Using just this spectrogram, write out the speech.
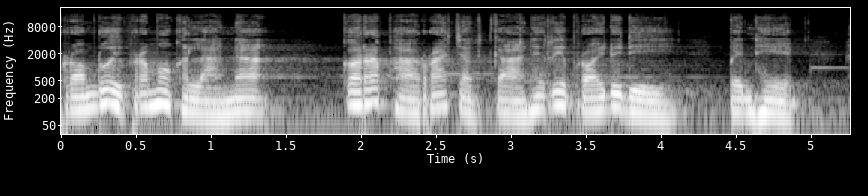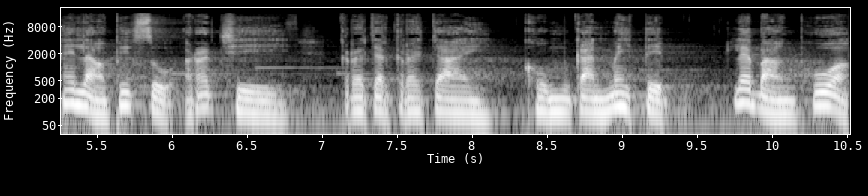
พร้อมด้วยพระโมคคัลลานะ ก็รับภาระจัดการให้เรียบร้อยด้วยดี เป็นเหตุให้เหล่าภิกษุรัชชี กระจัดกระจายคุมกันไม่ติด และบางพวก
